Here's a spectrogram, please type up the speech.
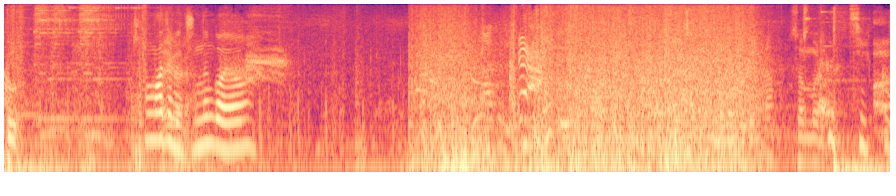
굿. 총 맞으면 죽는 거요 선물이다. 질 거야.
